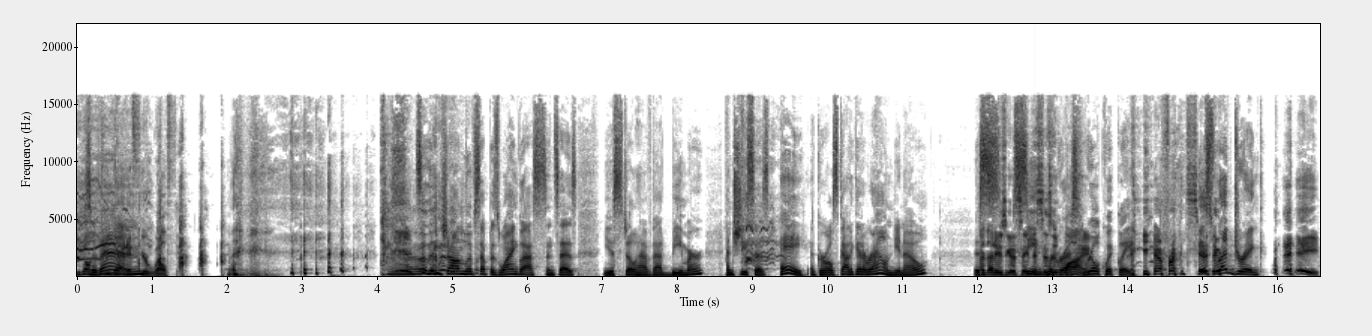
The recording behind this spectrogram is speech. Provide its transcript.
You don't So do that if you're wealthy. So then John lifts up his wine glass and says, You still have that beamer? And she says, Hey, a girl's got to get around, you know? This I thought he was gonna say, "This isn't wine." real quickly. yeah, right. this red drink. hey,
